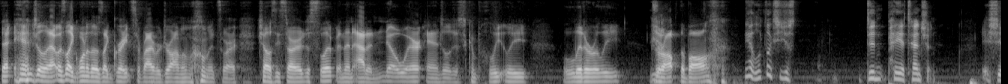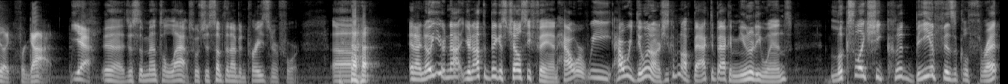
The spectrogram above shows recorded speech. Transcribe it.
that Angela that was like one of those like great survivor drama moments where Chelsea started to slip and then out of nowhere Angela just completely literally dropped the ball. yeah, it looked like she just didn't pay attention. she like forgot. Yeah, yeah, just a mental lapse, which is something I've been praising her for. Um, and I know you're not you're not the biggest Chelsea fan. How are we how are we doing on her? She's coming off back to back immunity wins. Looks like she could be a physical threat.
